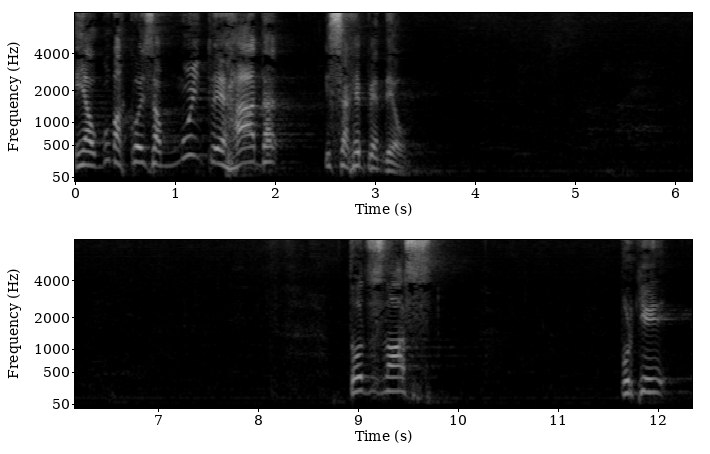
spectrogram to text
em alguma coisa muito errada e se arrependeu. Todos nós, porque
